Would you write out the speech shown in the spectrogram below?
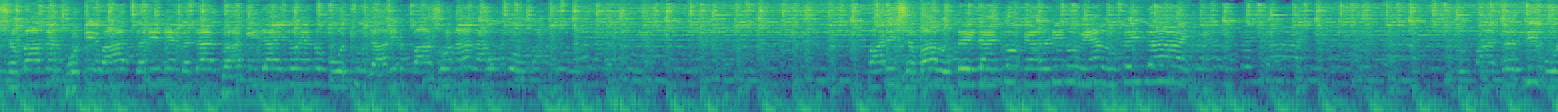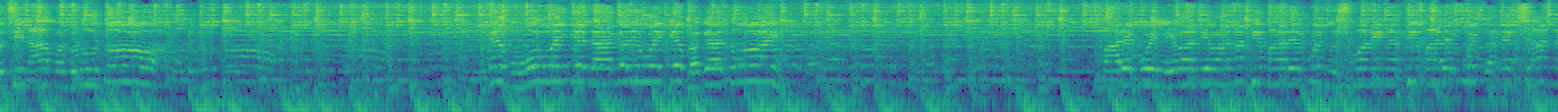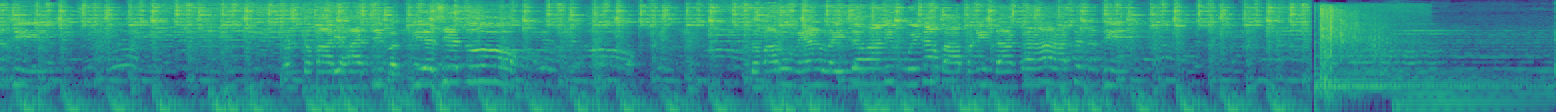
સભા મેં ખોટી વાત કરીને કદાચ ભાગી જાય તો એનું ઓછું ધારીને પાછો ના લાવતો મારી સભા લૂંટાઈ જાય તો મેલડીનું વેણ લૂંટાઈ જાય. પાછળથી ઓછી ના પકડું તો. એ ભૂવો હોય કે ડાગર હોય કે ભગત હોય કોઈ લેવા દેવા નથી, મારે કોઈ દુશ્મની નથી, મારે કોઈ કનેક્શન નથી. પણ તમારી હાજી ભક્તિ હશે તો તમારું મેણ લઈ જવાની કોઈના બાપની તાકાત નથી.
